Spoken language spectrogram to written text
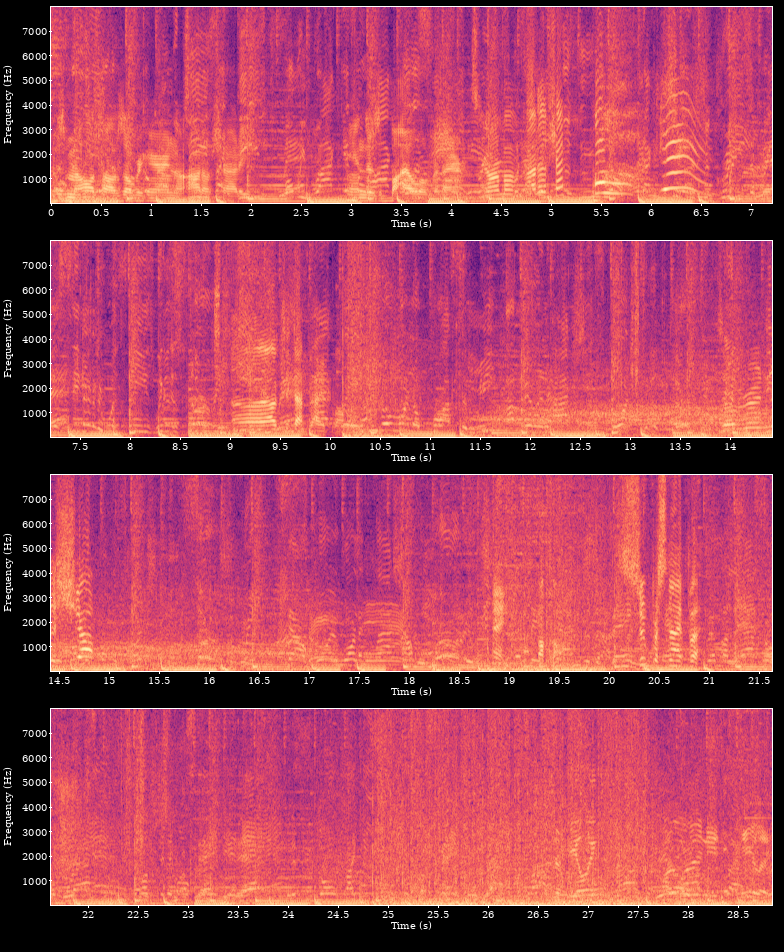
There's Molotovs over here in the auto shotty. And there's a bile over there. normal auto shot. Oh, yeah. Uh, I'll take that pipe bomb. It's over in the shop. Hey, fuck off. Super sniper. There healing? I really need healing.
